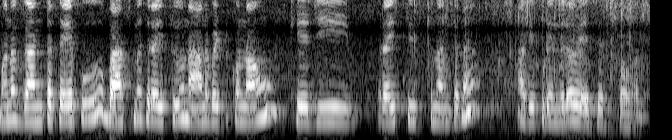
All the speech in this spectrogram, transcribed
మనం గంట సేపు బాస్మతి రైస్ నానబెట్టుకున్నాం. కేజీ రైస్ తీసుకున్నాను కదా అది ఇప్పుడు ఇందులో వేసేసుకోవాలి.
